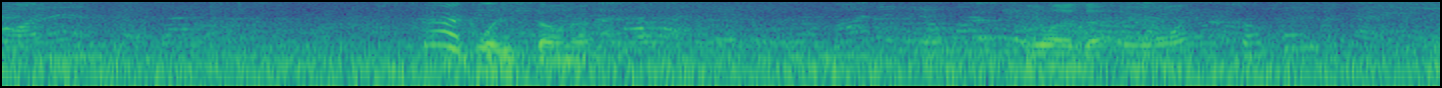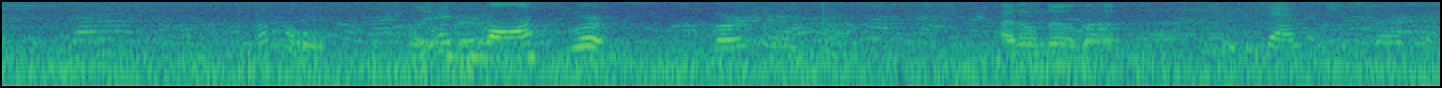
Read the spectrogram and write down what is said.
want it? Yeah, glazed donut. You want a do- you want something? Oh, a It's minute. MOS bur- burger. I don't know that. It's Japanese burger.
